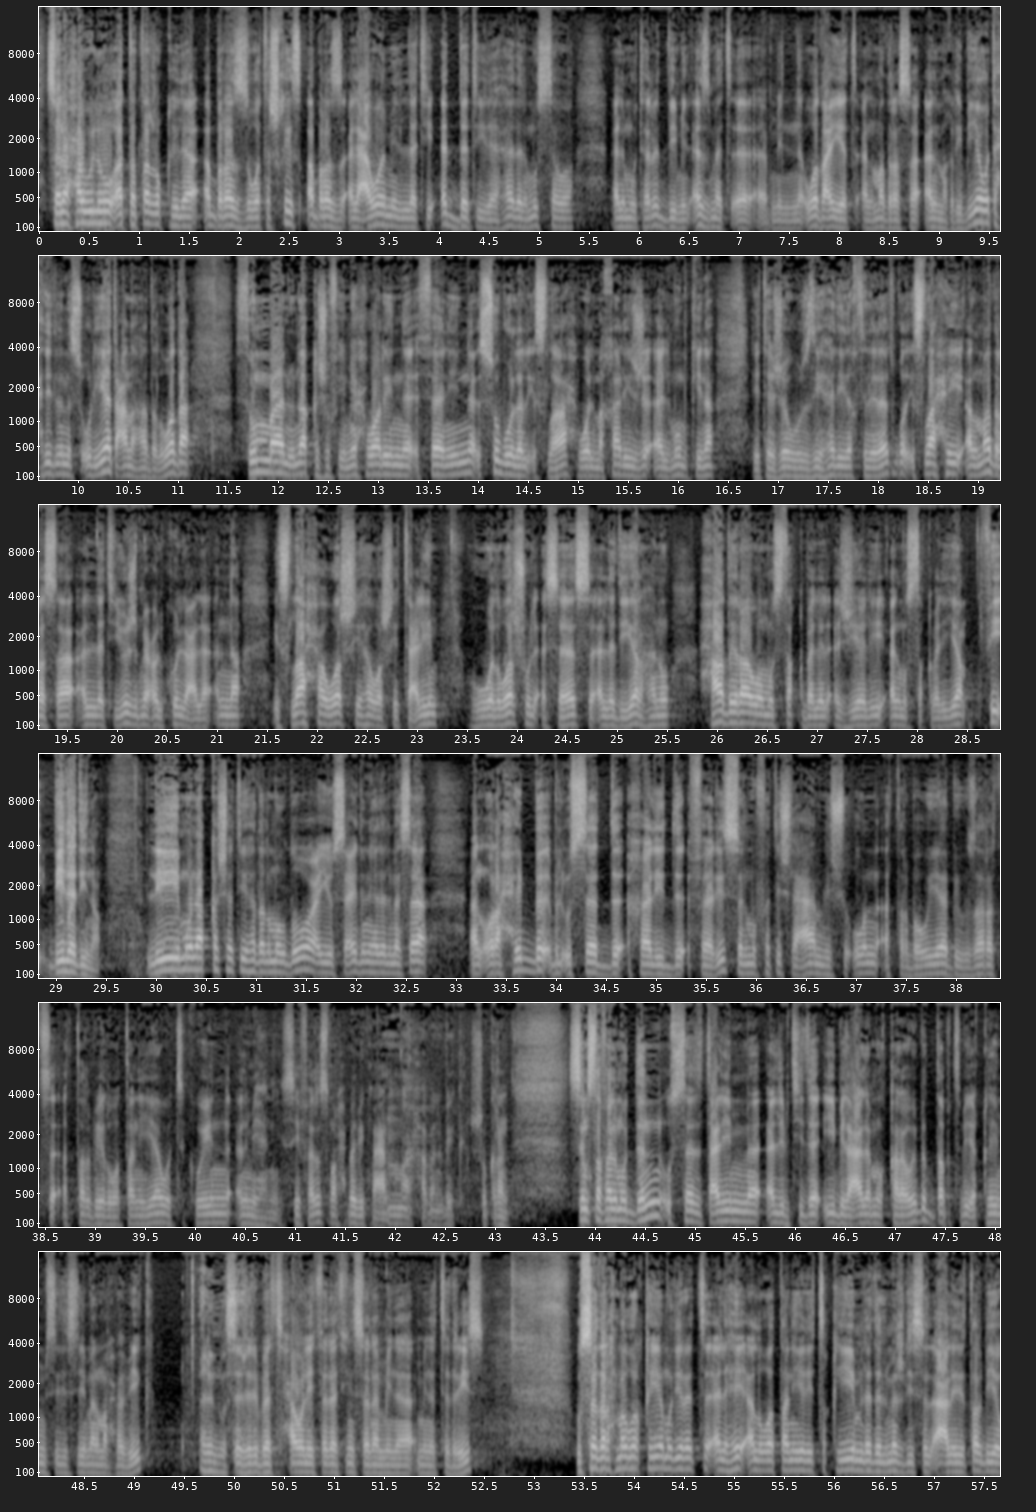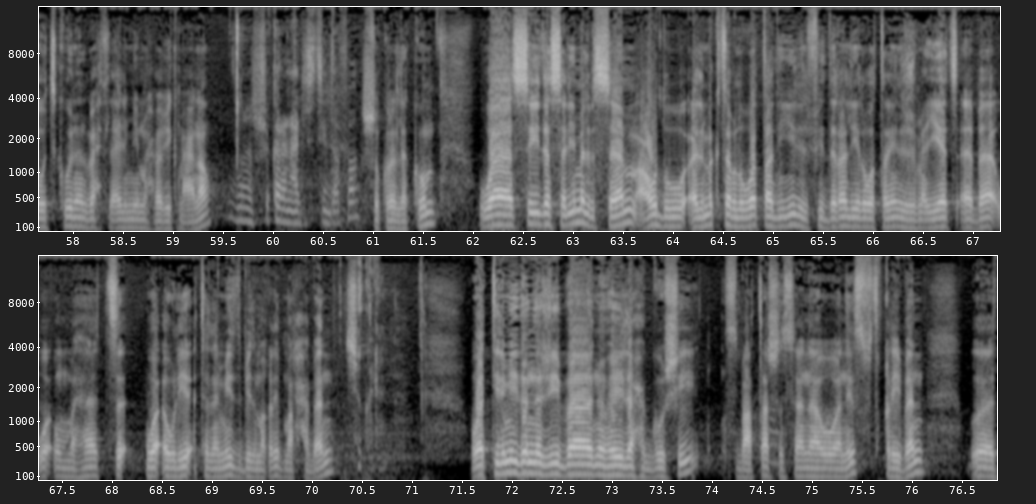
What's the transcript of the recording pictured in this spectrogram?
سنحاول التطرق إلى أبرز وتشخيص أبرز العوامل التي أدت إلى هذا المستوى المتردي من أزمة من وضعية المدرسة المغربية وتحديد المسؤوليات عن هذا الوضع. ثم نناقش في محور ثاني سبل الإصلاح والمخارج الممكنة لتجاوز هذه الاختلالات وإصلاح المدرسة التي يجمع الكل على أن إصلاح ورشها ورش التعليم هو الورش الأساس الذي يرهن حاضر ومستقبل الأجيال المستقبلية في بلادنا. لمناقشة هذا الموضوع. يسعدني هذا المساء أن أرحب بالأستاذ خالد فارس المفتش العام للشؤون التربوية بوزارة التربية الوطنية والتكوين المهني. سي فارس مرحبا بك معنا. مرحبا بك. شكرا. سي مصطفى المدن أستاذ التعليم الابتدائي بالعالم القروي بالضبط بإقليم سيدي سليمان مرحبا بك. أهلا وسهلا. تجربة حوالي 30 سنة من من التدريس. أستاذ رحمة برقية مديرة الهيئة الوطنية للتقييم لدى المجلس الأعلى للتربية والتكوين والبحث العلمي. مرحبا بك معنا. شكرا على الاستضافة. شكرا لكم. والسيدة سليمة البسام عضو المكتب الوطني للفيدرالية الوطنية لجمعيات آباء وأمهات وأولياء تلاميذ بالمغرب. مرحبا. شكرا. والتلميذة النجيبة نهيلة حقوشي 17 سنة ونصف تقريبا.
